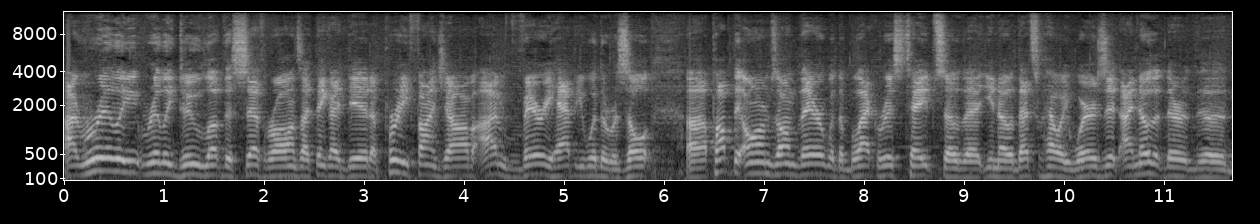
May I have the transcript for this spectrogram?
I really, really do love this Seth Rollins. I think I did a pretty fine job. I'm very happy with the result. Uh, pop the arms on there with the black wrist tape so that, you know, that's how he wears it. I know that they're the,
